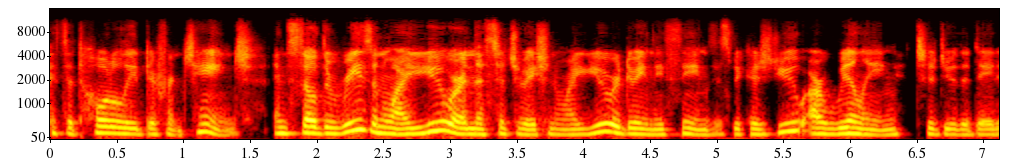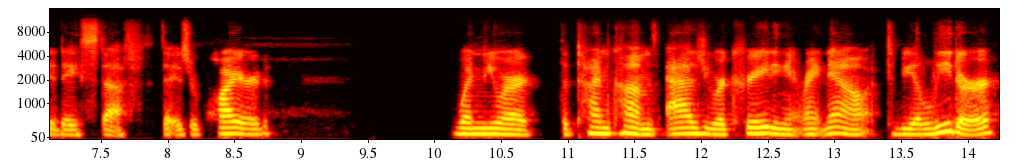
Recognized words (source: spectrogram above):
it's a totally different change. And so the reason why you are in this situation, why you are doing these things is because you are willing to do the day-to-day stuff that is required when you are the time comes as you are creating it right now to be a leader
